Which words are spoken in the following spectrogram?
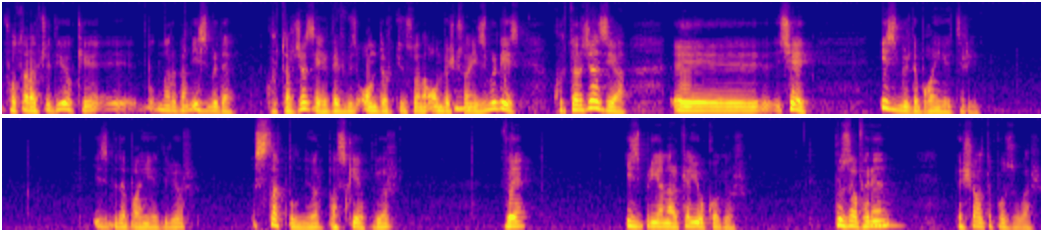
fotoğrafçı diyor ki e, bunları ben İzmir'de kurtaracağız ya hedefimiz 14 gün sonra 15 gün sonra İzmir'deyiz. Kurtaracağız ya e, şey İzmir'de banyo getireyim. İzmir'de banyo ediliyor. Islak bulunuyor, baskı yapılıyor ve İzmir yanarken yok oluyor. Bu zaferin 5-6 pozu var.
